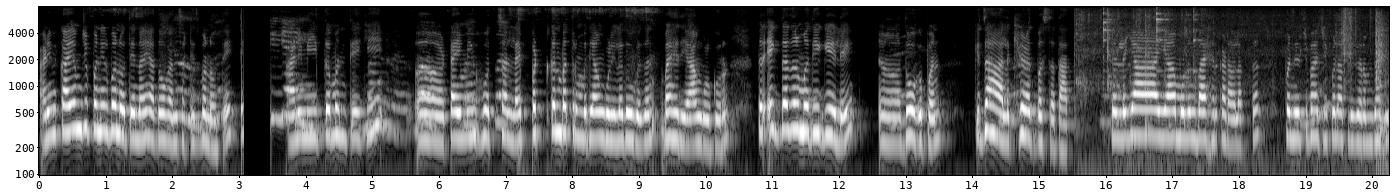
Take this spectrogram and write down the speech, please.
आणि मी कायम जी पनीर बनवते ना ह्या दोघांसाठीच बनवते. आणि मी इथं म्हणते की टायमिंग होत चाललाय. पटकन बाथरूममध्ये आंघोळीला दोघं जण बाहेर या आंघोळ करून. तर एकदा जर मध्ये गेले दोघं पण की झालं खेळत बसतात आत. त्यांना या या म्हणून बाहेर काढावं लागतं. पनीरची भाजी पण आपली गरम झाली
